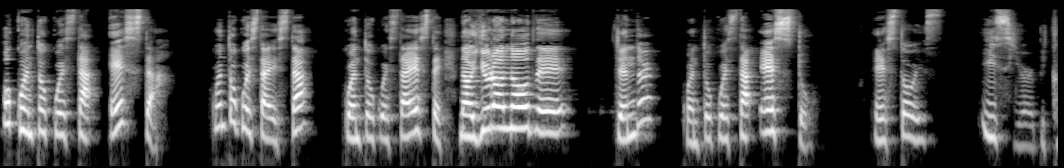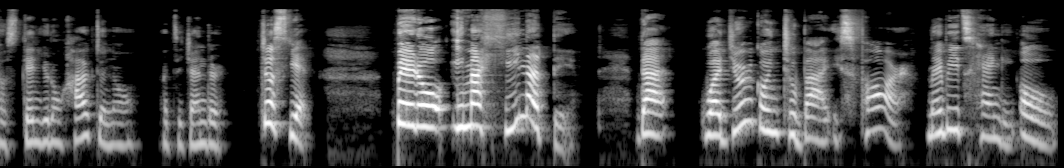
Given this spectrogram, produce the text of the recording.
¿O cuánto cuesta esta? ¿Cuánto cuesta esta? ¿Cuánto cuesta este? Now, you don't know the gender. ¿Cuánto cuesta esto? Esto is easier because then you don't have to know what's the gender just yet. Pero imagínate that what you're going to buy is far. Maybe it's hanging. Oh,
